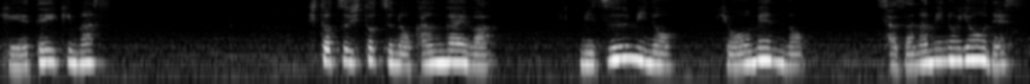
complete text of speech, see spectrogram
消えていきます。一つ一つの考えは湖の表面のさざ波のようです。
